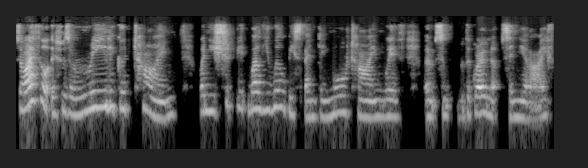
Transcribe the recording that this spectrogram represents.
So I thought this was a really good time when you should be, well, you will be spending more time with um, some the grown-ups in your life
